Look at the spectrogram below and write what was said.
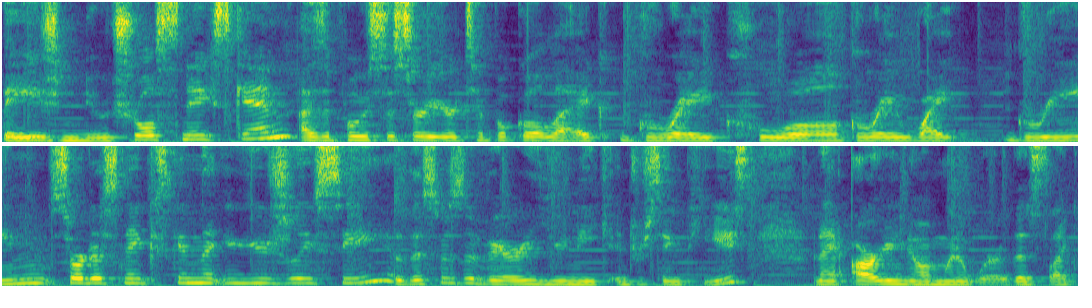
beige neutral snakeskin as opposed to sort of your typical like gray cool gray white green sort of snakeskin that you usually see. So this was a very unique interesting piece and I already know I'm gonna wear this like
